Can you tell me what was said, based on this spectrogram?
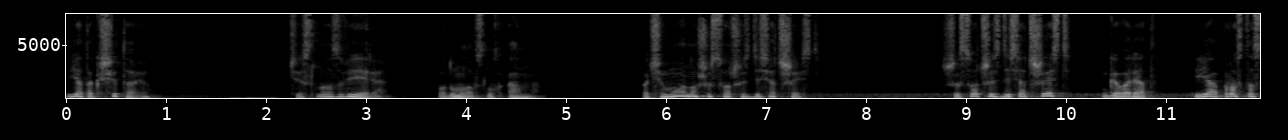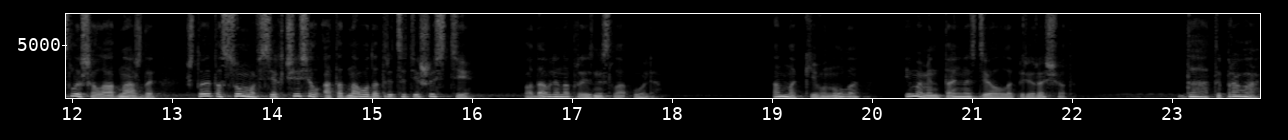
я так считаю». «Число зверя», – подумала вслух Анна. «Почему оно 666?» «666, говорят, я просто слышала однажды, что это сумма всех чисел от 1 до 36, подавленно произнесла Оля. Анна кивнула и моментально сделала перерасчет. «Да, ты права.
